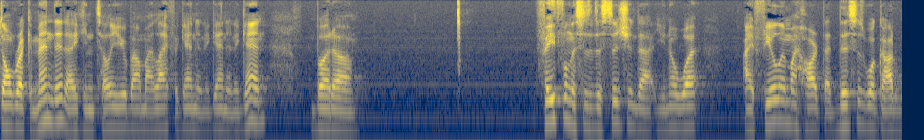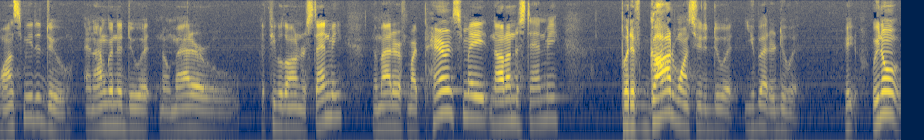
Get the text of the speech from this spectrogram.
don't recommend it. I can tell you about my life again and again and again. But uh, faithfulness is a decision that, you know what? I feel in my heart that this is what God wants me to do, and I'm going to do it no matter if people don't understand me, no matter if my parents may not understand me, but if God wants you to do it, you better do it. We, don't.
